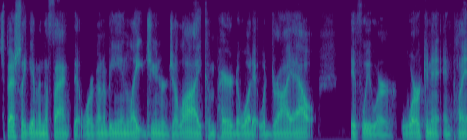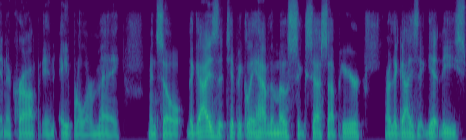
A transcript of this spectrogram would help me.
especially given the fact that we're going to be in late June or July compared to what it would dry out if we were working it and planting a crop in April or May. And so the guys that typically have the most success up here are the guys that get these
